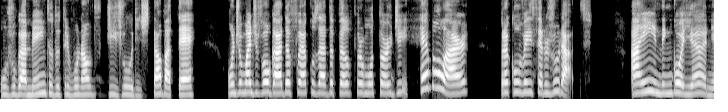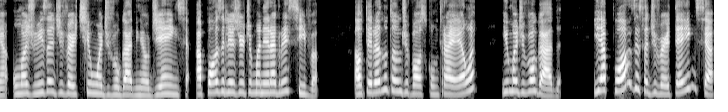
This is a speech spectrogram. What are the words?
um julgamento do Tribunal de Júri de Taubaté, onde uma advogada foi acusada pelo promotor de rebolar para convencer o jurado. Ainda em Goiânia, uma juíza advertiu um advogado em audiência após ele agir de maneira agressiva, alterando o tom de voz contra ela e uma advogada. E após essa advertência,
